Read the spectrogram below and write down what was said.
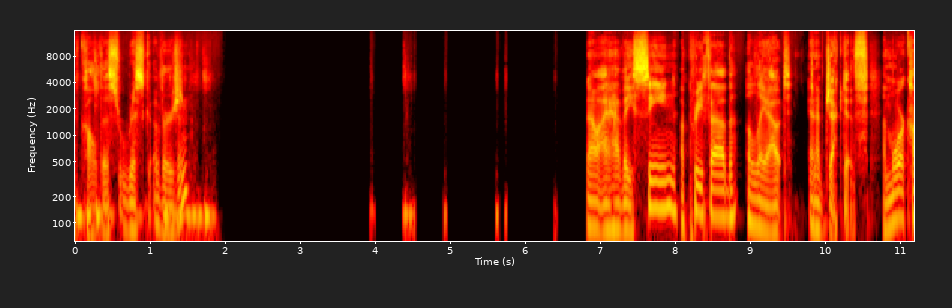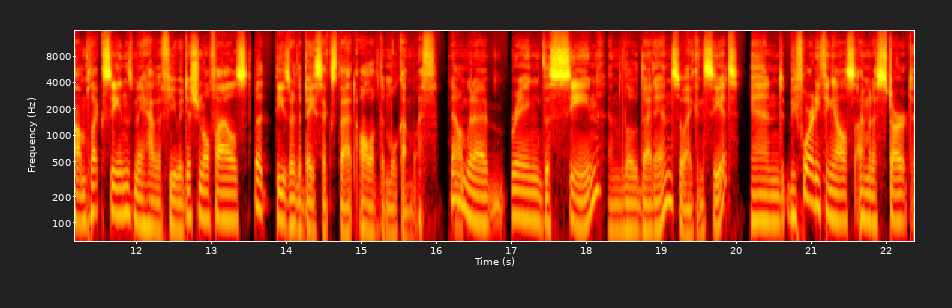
I call this risk aversion. Now I have a scene, a prefab, a layout, and objective. More complex scenes may have a few additional files, but these are the basics that all of them will come with. Now I'm going to bring the scene and load that in so I can see it. And before anything else, I'm going to start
